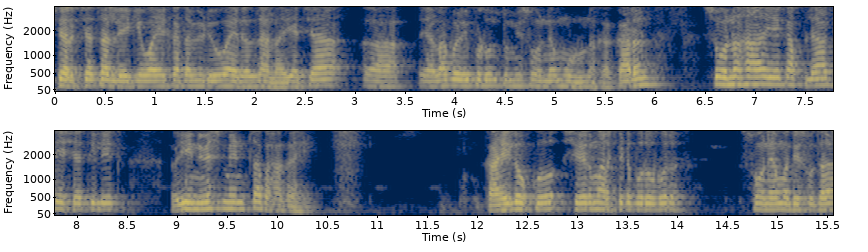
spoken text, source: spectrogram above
चर्चा चालली आहे किंवा एखादा व्हिडिओ व्हायरल झाला याच्या याला बळी पडून तुम्ही सोनं मोडू नका. कारण सोनं हा एक आपल्या देशातील एक इन्व्हेस्टमेंटचा भाग आहे. काही लोक शेअर मार्केटबरोबर सोन्यामध्ये सुद्धा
